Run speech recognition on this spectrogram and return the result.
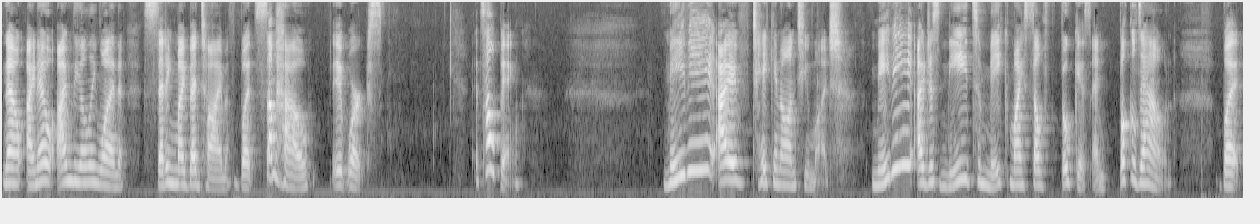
Now, I know I'm the only one setting my bedtime, but somehow it works. It's helping. Maybe I've taken on too much. Maybe I just need to make myself focus and buckle down. But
